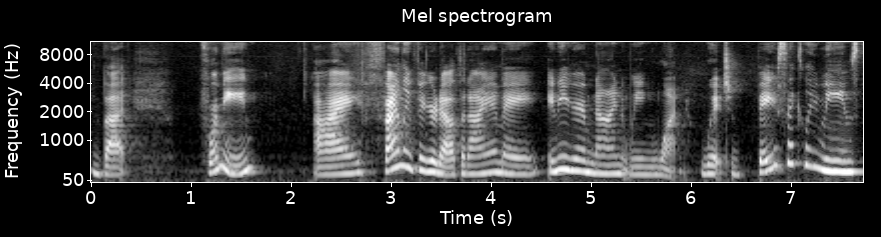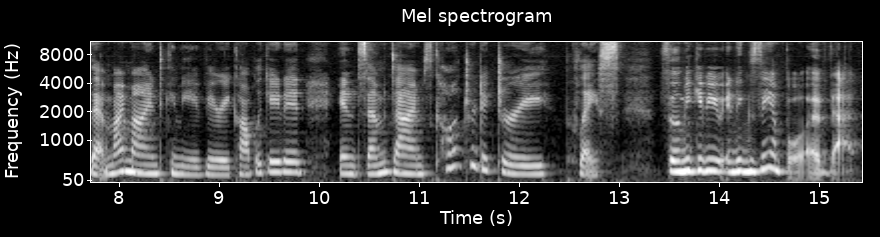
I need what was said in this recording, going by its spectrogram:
But for me, I finally figured out that I am a Enneagram 9 wing 1, which basically means that my mind can be a very complicated and sometimes contradictory place. So let me give you an example of that.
